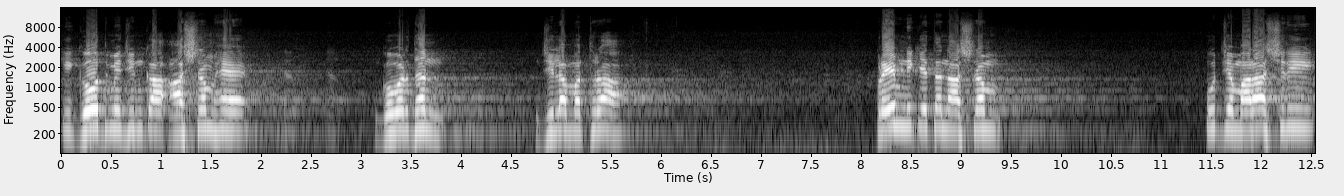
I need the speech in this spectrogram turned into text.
की गोद में जिनका आश्रम है, गोवर्धन जिला मथुरा, प्रेम निकेतन आश्रम, पूज्य महाराज श्री,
